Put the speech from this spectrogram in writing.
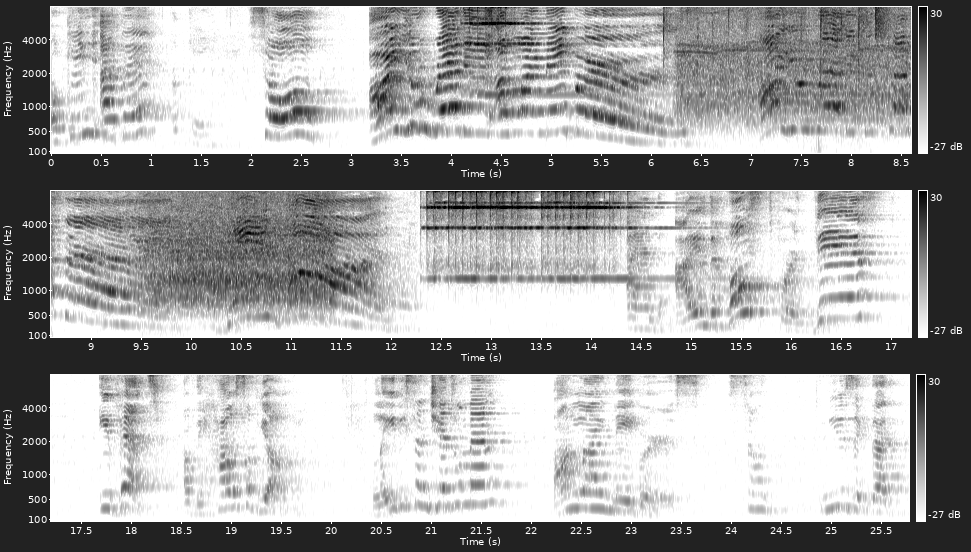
Okay, ate? Okay. So, are you ready, online neighbors? Are you ready, contestants? Game on! And I am the host for this event of the House of Yong. Ladies and gentlemen, online neighbors. Sound music that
